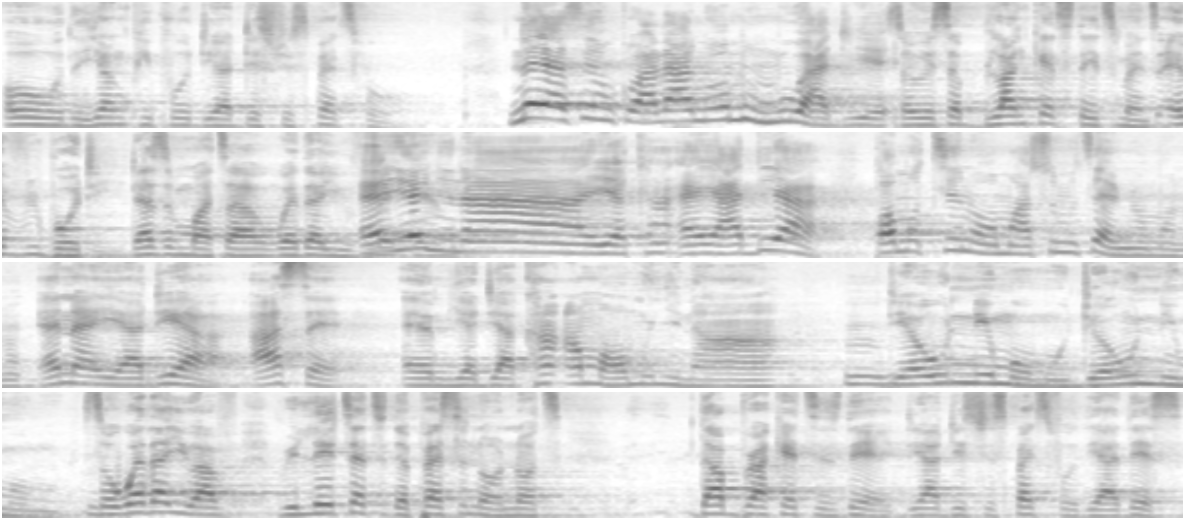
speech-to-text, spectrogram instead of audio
oh, the young people, they are disrespectful. na yɛsɛ nkwadaa no ɔmo mmu adeɛ So it's a blanket statement. Everybody, doesn't matter whether you've met ɛyɛ them. nyinaa yɛka ɛyɛ ade a ɔmo te na ɔmo asom sɛ nnwom no ɛna ɛyɛ ade a asɛ um, yɛde aka ama ɔmo nyinaa deɛ wonim ɔmo deɛ wonim ɔmo so whether you have related to the person or not that bracket is there. They are disrespectful. They are this.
